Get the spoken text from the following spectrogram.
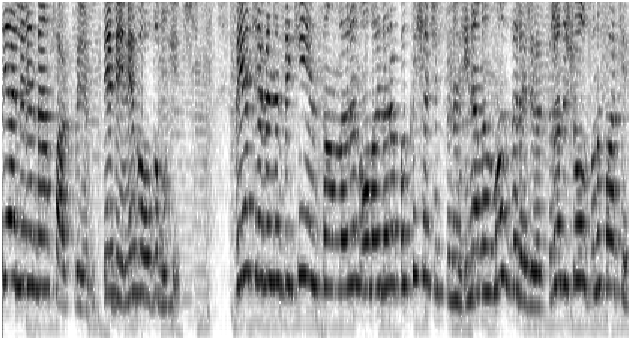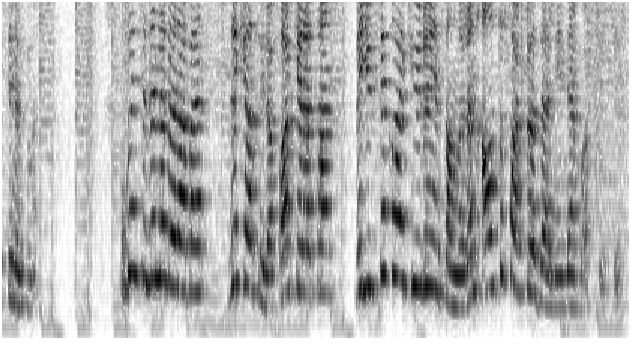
diğerlerinden farklıyım dediğiniz oldu mu hiç? Veya çevrenizdeki insanların olaylara bakış açısının inanılmaz derecede sıra dışı olduğunu fark ettiniz mi? Bugün sizinle beraber zekasıyla fark yaratan ve yüksek IQ'lu insanların 6 farklı özelliğinden bahsedeceğiz.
